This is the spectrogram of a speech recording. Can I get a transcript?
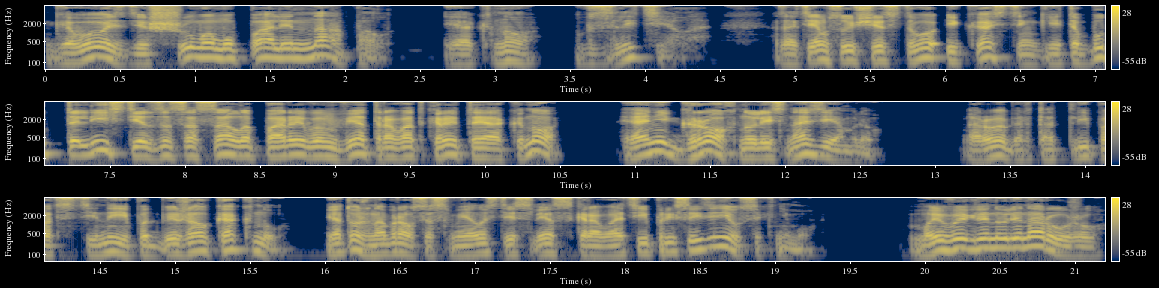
Гвозди шумом упали на пол, и окно взлетело. Затем существо и кастинги, это будто листья засосало порывом ветра в открытое окно, и они грохнулись на землю. Роберт отлип от стены и подбежал к окну. Я тоже набрался смелости, слез с кровати и присоединился к нему. Мы выглянули наружу.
